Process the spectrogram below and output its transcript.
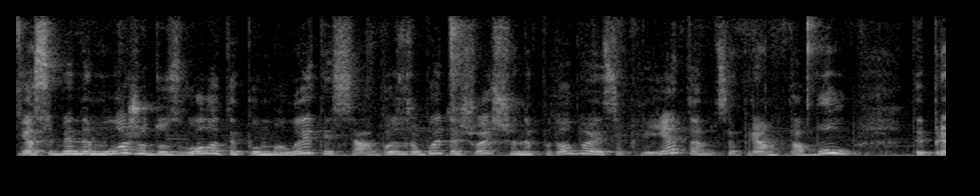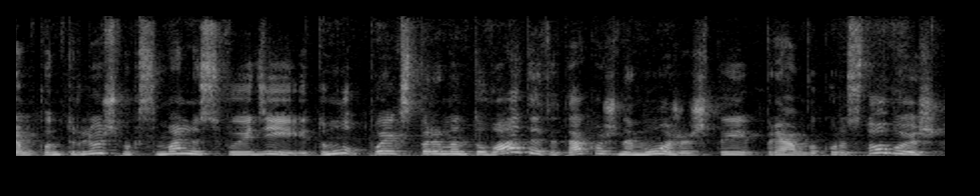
Я собі не можу дозволити помилитися або зробити щось, що не подобається клієнтам. Це прям табу. Ти прям контролюєш максимально свої дії. І тому поекспериментувати ти також не можеш. Ти прям використовуєш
